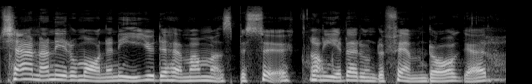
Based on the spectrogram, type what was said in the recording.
kärnan i romanen är ju det här mammans besök. Hon Ja. är där under fem dagar.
